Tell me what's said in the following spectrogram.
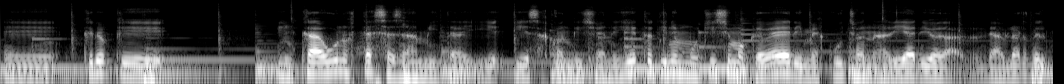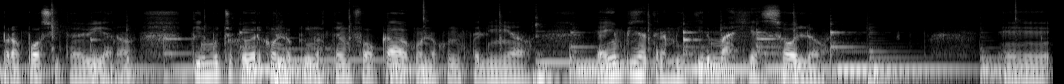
Eh, creo que en cada uno está esa llamita y, esas condiciones. Y esto tiene muchísimo que ver, y me escuchan a diario de, hablar del propósito de vida, ¿no? Tiene mucho que ver con lo que uno está enfocado, con lo que uno está alineado. Y ahí empieza a transmitir magia solo. Eh,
